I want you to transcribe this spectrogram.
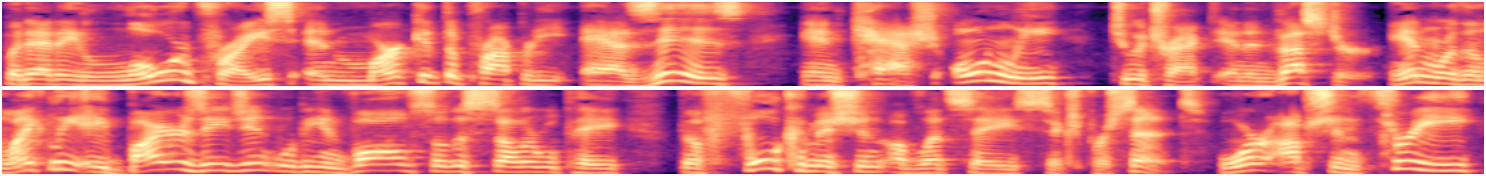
but at a lower price and market the property as is and cash only to attract an investor. And more than likely, a buyer's agent will be involved so the seller will pay the full commission of, let's say, 6%. Or option three,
